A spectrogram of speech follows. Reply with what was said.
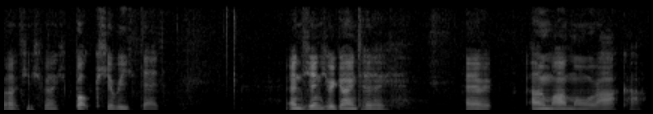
right, it's right. Boxer is dead. And since we're going to uh, Omar Moraka.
